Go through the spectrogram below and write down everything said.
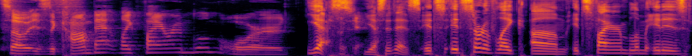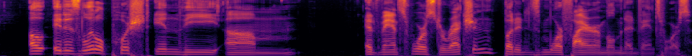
So is the combat like Fire Emblem or Yes, Okay. yes, it is. It's it's sort of like um, it's Fire Emblem. It is a, it is a little pushed in the um, Advanced Wars direction, but it is more Fire Emblem and Advanced Wars.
